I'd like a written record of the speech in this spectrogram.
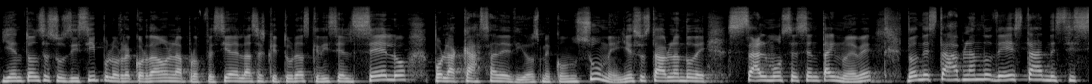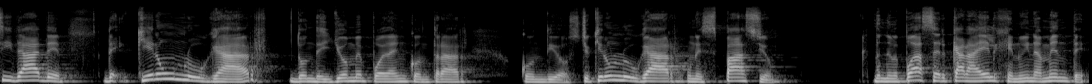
Y entonces sus discípulos recordaron la profecía de las escrituras que dice, el celo por la casa de Dios me consume. Y eso está hablando de Salmo 69, donde está hablando de esta necesidad de, de quiero un lugar donde yo me pueda encontrar con Dios. Yo quiero un lugar, un espacio donde me pueda acercar a Él genuinamente.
